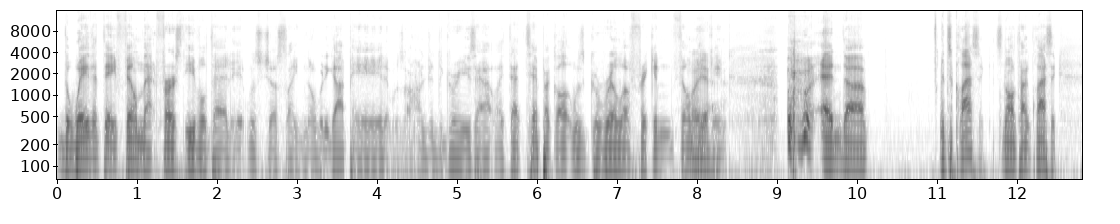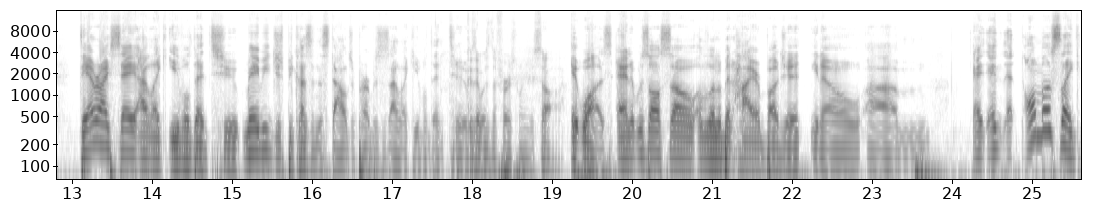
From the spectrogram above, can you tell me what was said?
the way that they filmed that first Evil Dead, it was just like nobody got paid. It was hundred degrees out, like that typical. It was guerrilla freaking yeah. filmmaking, and uh, it's a classic. It's an all-time classic. Dare I say I like Evil Dead 2? Maybe just because of nostalgia purposes, I like Evil Dead 2. Because it was the first one you saw. It was, and it was also a little bit higher budget, you know, um, and, and uh, almost like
